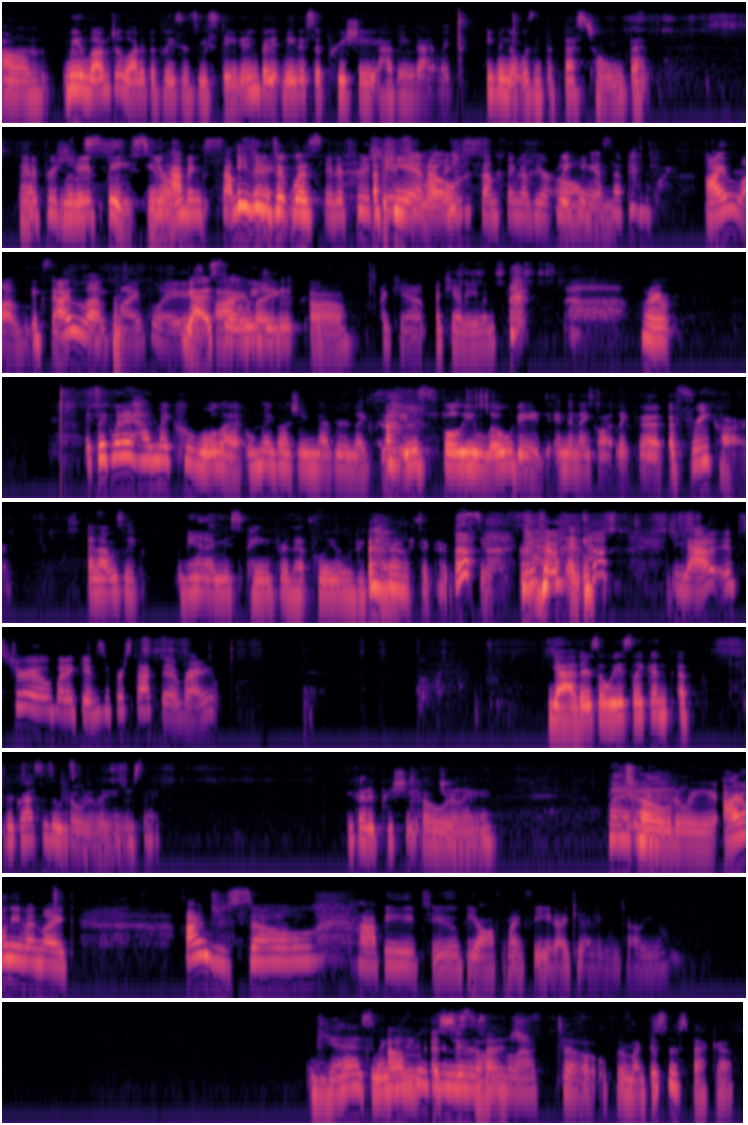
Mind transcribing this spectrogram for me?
Um, we loved a lot of the places we stayed in, but it made us appreciate having that, like, even though it wasn't the best home, that, little appreciates space, you, know, having something. even if it was it appreciates a piano. you something of your own. waking own. us up in the morning. I love exactly. I love my place. Yeah, so I, we like, did it. Oh, I can't. I can't even. right. It's like when I had my Corolla. Oh my gosh, I never liked it. It was fully loaded, and then I got like a, a free car, and I was like, man, I miss paying for that fully loaded car I got sick. Yeah. Yeah, it's true, but it gives you perspective, right? Yeah, there's always like a, a the grass is always green on Totally. the other side. You gotta appreciate you have. Totally. Yeah. Totally. I don't even like I'm just so happy to be off my feet. I can't even tell you. Yes, when can I go Um, as soon as I'm allowed to open my business back up.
